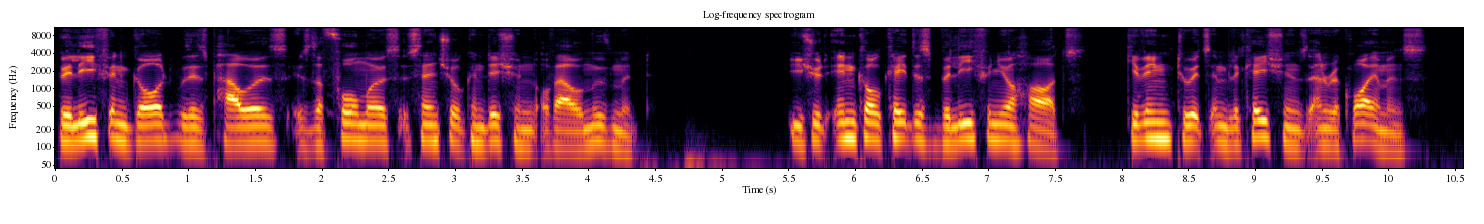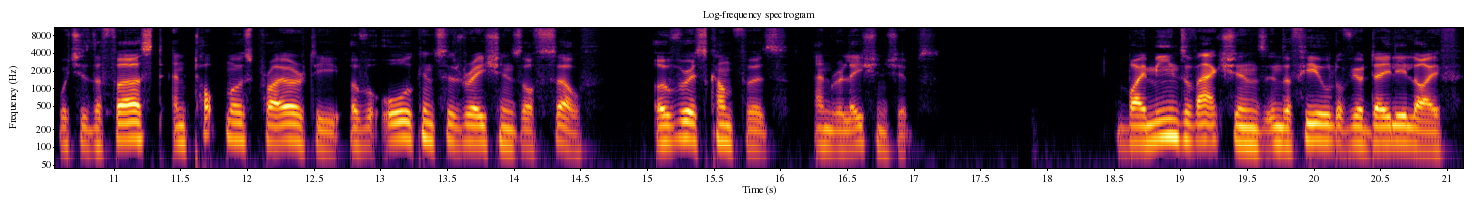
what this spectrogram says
Belief in God with His powers is the foremost essential condition of our movement. You should inculcate this belief in your hearts, giving to its implications and requirements, which is the first and topmost priority over all considerations of self, over its comforts and relationships. By means of actions in the field of your daily life,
